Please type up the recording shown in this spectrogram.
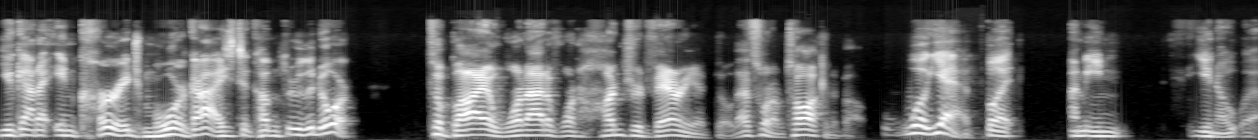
You got to encourage more guys to come through the door. To buy a one out of 100 variant, though. That's what I'm talking about. Well, yeah, but I mean, you know, uh,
